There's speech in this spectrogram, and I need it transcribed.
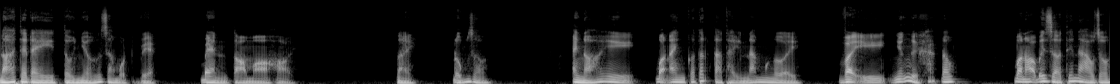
Nói tới đây tôi nhớ ra một việc. Bèn tò mò hỏi. Này, đúng rồi. Anh nói bọn anh có tất cả thầy 5 người. Vậy những người khác đâu? Bọn họ bây giờ thế nào rồi?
